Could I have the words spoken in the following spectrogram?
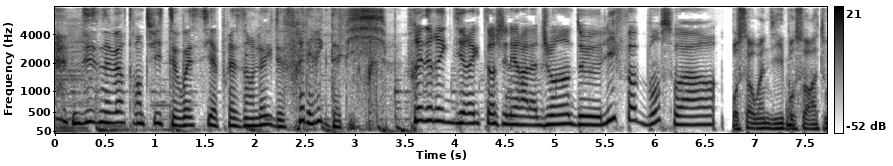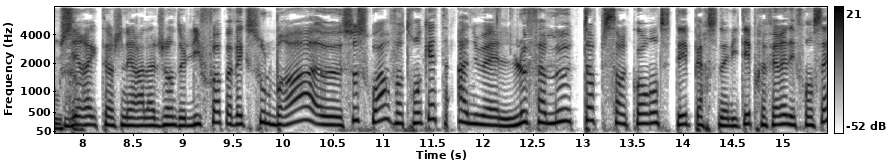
19h38, voici à présent l'œil de Frédéric Dabi. Frédéric, directeur général adjoint de l'IFOP, bonsoir. Bonsoir Wendy, bonsoir à tous. Directeur général adjoint de l'IFOP avec sous le bras, euh, ce soir, votre enquête annuelle, le fameux top 50 des personnalités préférées des Français.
